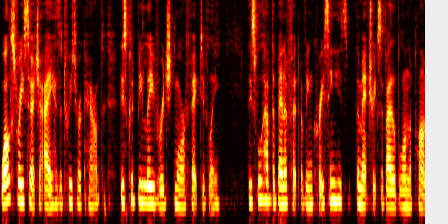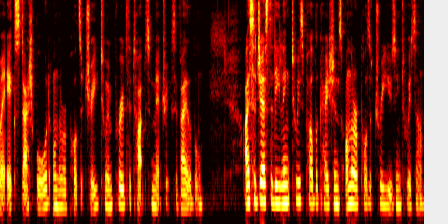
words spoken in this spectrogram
Whilst researcher A has a Twitter account, this could be leveraged more effectively. This will have the benefit of increasing his, the metrics available on the PlumX dashboard on the repository to improve the types of metrics available. I suggest that he link to his publications on the repository using Twitter.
